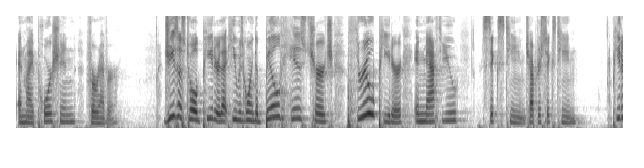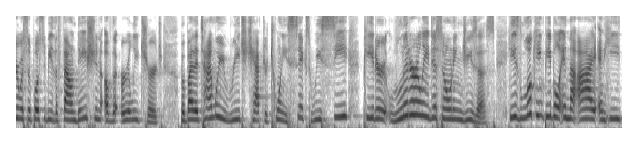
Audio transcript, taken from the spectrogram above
and my portion forever. Jesus told Peter that he was going to build his church through Peter in Matthew 16, chapter 16. Peter was supposed to be the foundation of the early church, but by the time we reach chapter 26, we see Peter literally disowning Jesus. He's looking people in the eye and he,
